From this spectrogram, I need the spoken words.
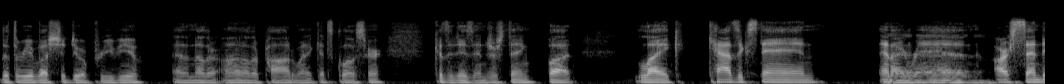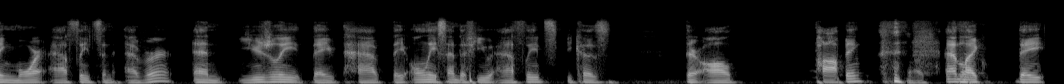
the three of us should do a preview at another on another pod when it gets closer, because it is interesting. But like Kazakhstan and. Iran are sending more athletes than ever. And usually they have they only send a few athletes because they're all popping. and like they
